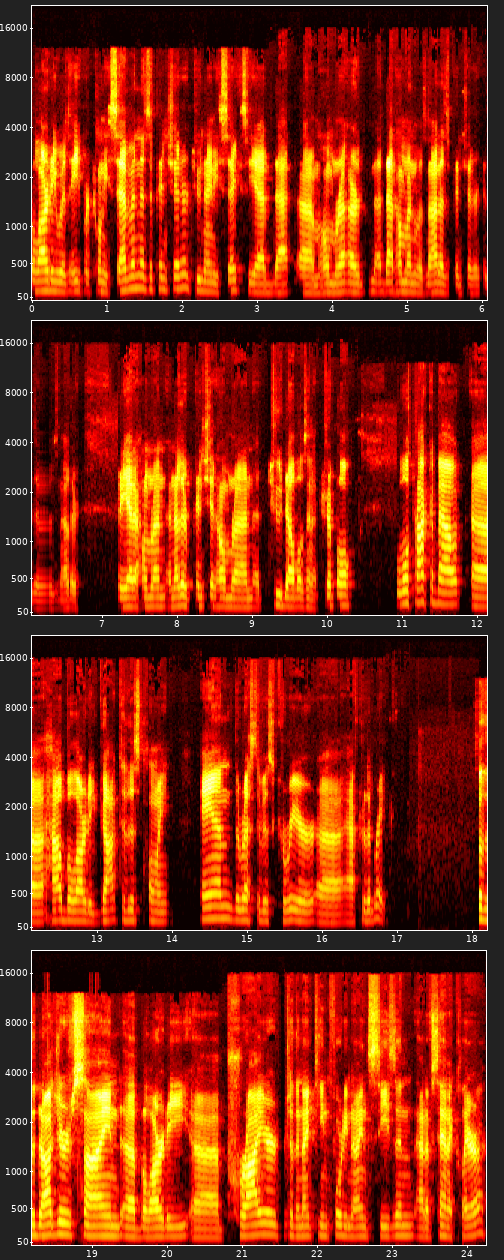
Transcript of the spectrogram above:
Belardi was eight for 27 as a pinch hitter, 296. He had that um, home run, or that home run was not as a pinch hitter because it was another. But he had a home run, another pinch hit home run, uh, two doubles and a triple. We'll talk about uh, how Belardi got to this point and the rest of his career uh, after the break. So the Dodgers signed uh, Belardi uh, prior to the 1949 season out of Santa Clara.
